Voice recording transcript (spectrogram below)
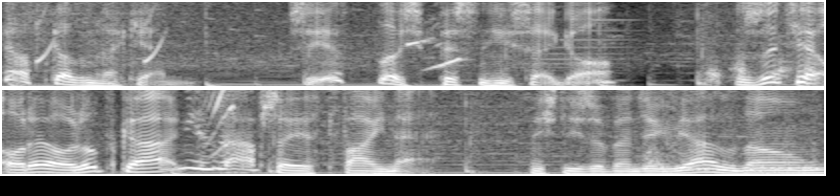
Ciastka z mlekiem. Czy jest coś pyszniejszego? Życie Oreo Ludka nie zawsze jest fajne. Myśli, że będzie gwiazdą.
